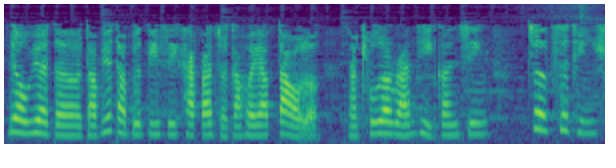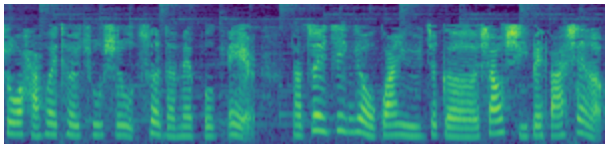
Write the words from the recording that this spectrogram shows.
六月的 WWDC 开发者大会要到了，那除了软体更新，这次听说还会推出十五寸的 MacBook Air。那最近又有关于这个消息被发现了。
